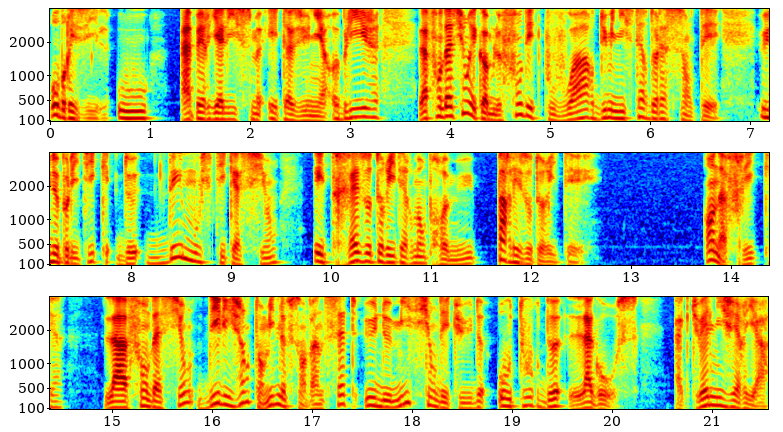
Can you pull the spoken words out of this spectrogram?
Au Brésil, où impérialisme états-unien oblige, la Fondation est comme le fondé de pouvoir du ministère de la Santé, une politique de démoustication est très autoritairement promue par les autorités. En Afrique, la Fondation diligente en 1927 une mission d'étude autour de Lagos, actuel Nigeria,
